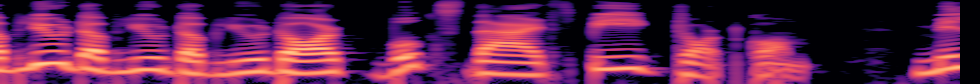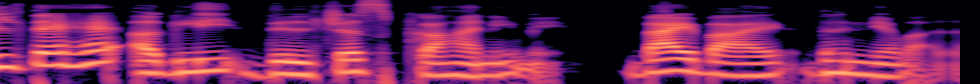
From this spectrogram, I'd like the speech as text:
www.booksthatspeak.com मिलते हैं अगली दिलचस्प कहानी में। बाय बाय धन्यवाद।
